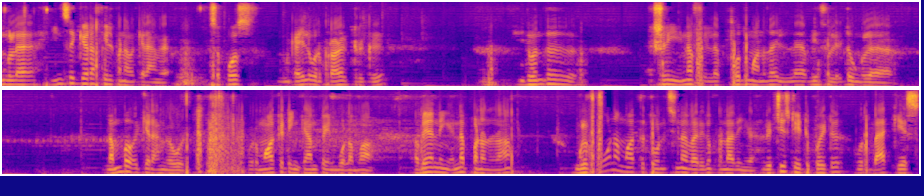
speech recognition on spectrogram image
உங்களை இன்செக்யூராக ஃபீல் பண்ண வைக்கிறாங்க. சப்போஸ் உங்கள் கையில் ஒரு ப்ராடக்ட் இருக்குது இது வந்து ஆக்சுவலி இனஃப் இல்லை போதுமானதா இல்லை அப்படின்னு சொல்லிட்டு உங்களை நம்ப வைக்கிறாங்க ஒரு ஒரு மார்க்கெட்டிங் கேம்பெயின் மூலமாக அப்படின்னா நீங்கள் என்ன பண்ணணும்னா உங்களுக்கு ஃபோனை மாற்ற தோணுச்சுன்னா வேறு எதுவும் பண்ணாதீங்க. ரிச்சி போயிட்டு ஒரு பேக் கேஸ்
